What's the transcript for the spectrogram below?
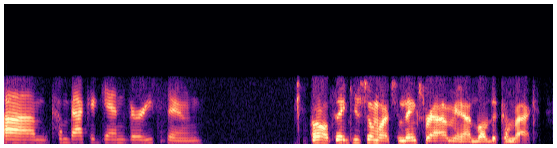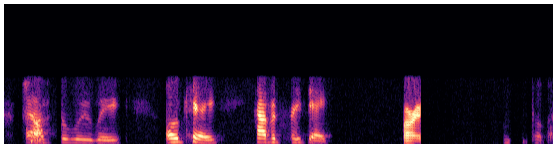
Um, come back again very soon. oh, thank you so much, and thanks for having me. I'd love to come back. So, Absolutely. Okay. Have a great day. all right. Bye bye.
